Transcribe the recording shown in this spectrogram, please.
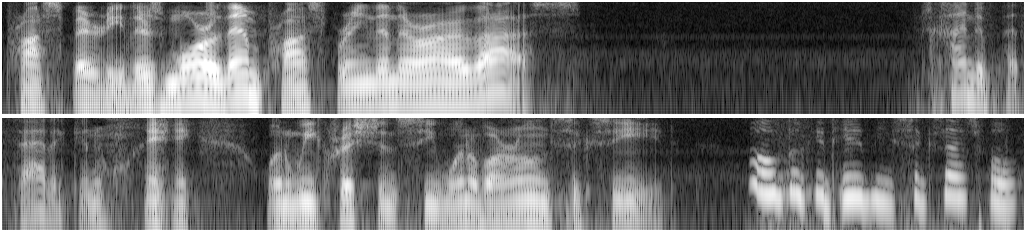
prosperity. There's more of them prospering than there are of us. It's kind of pathetic in a way when we Christians see one of our own succeed. Oh, look at him, he's successful.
